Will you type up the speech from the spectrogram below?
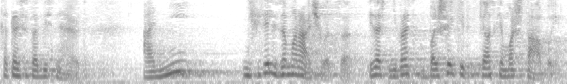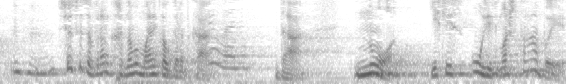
как они все это объясняют, они не хотели заморачиваться и, знаешь, не брать большие какие-то гигантские масштабы. Все остается в рамках одного маленького городка. Делали. Да. Но если сузить масштабы,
